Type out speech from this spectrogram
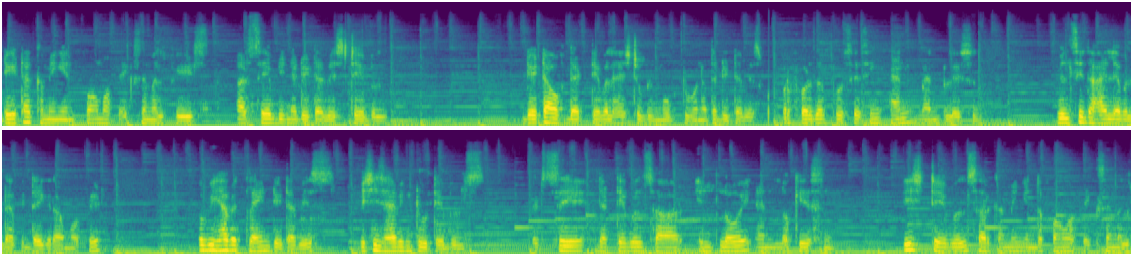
Data coming in form of XML feeds are saved in a database table. Data of that table has to be moved to another database for further processing and manipulation. We'll see the high level diagram of it. So we have a client database which is having two tables. Let's say the tables are employee and location. These tables are coming in the form of XML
